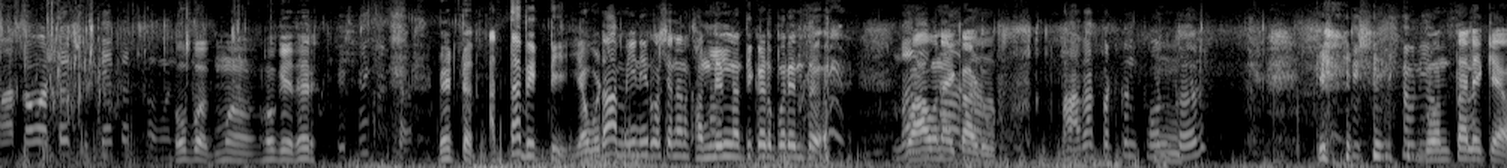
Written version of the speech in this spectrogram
माका वाटत कित्याकच खावं हो बघ मग हो घे धर. भेटतात. आत्ता भेटती. एवढा मी नि रोशनानं खणलेलं ना तिकडपर्यंत. वाव नाही काढू. भागात पटकन फोन. कर. दोन ताले क्या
